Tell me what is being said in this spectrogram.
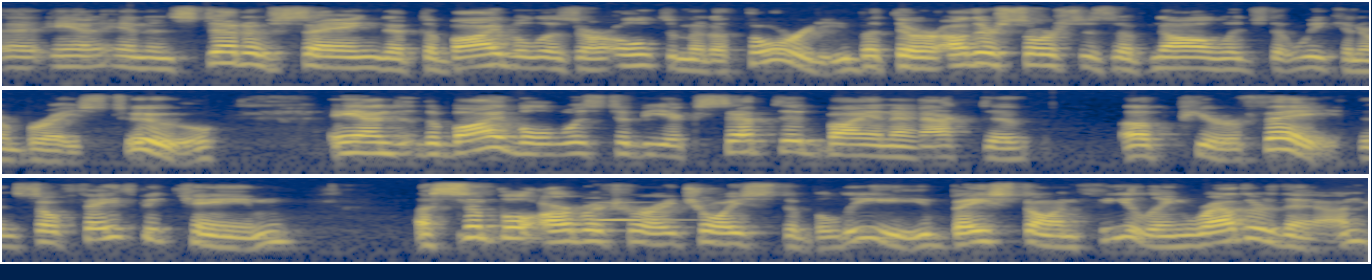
and, and instead of saying that the Bible is our ultimate authority, but there are other sources of knowledge that we can embrace too. And the Bible was to be accepted by an act of, of pure faith. And so faith became a simple arbitrary choice to believe based on feeling rather than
